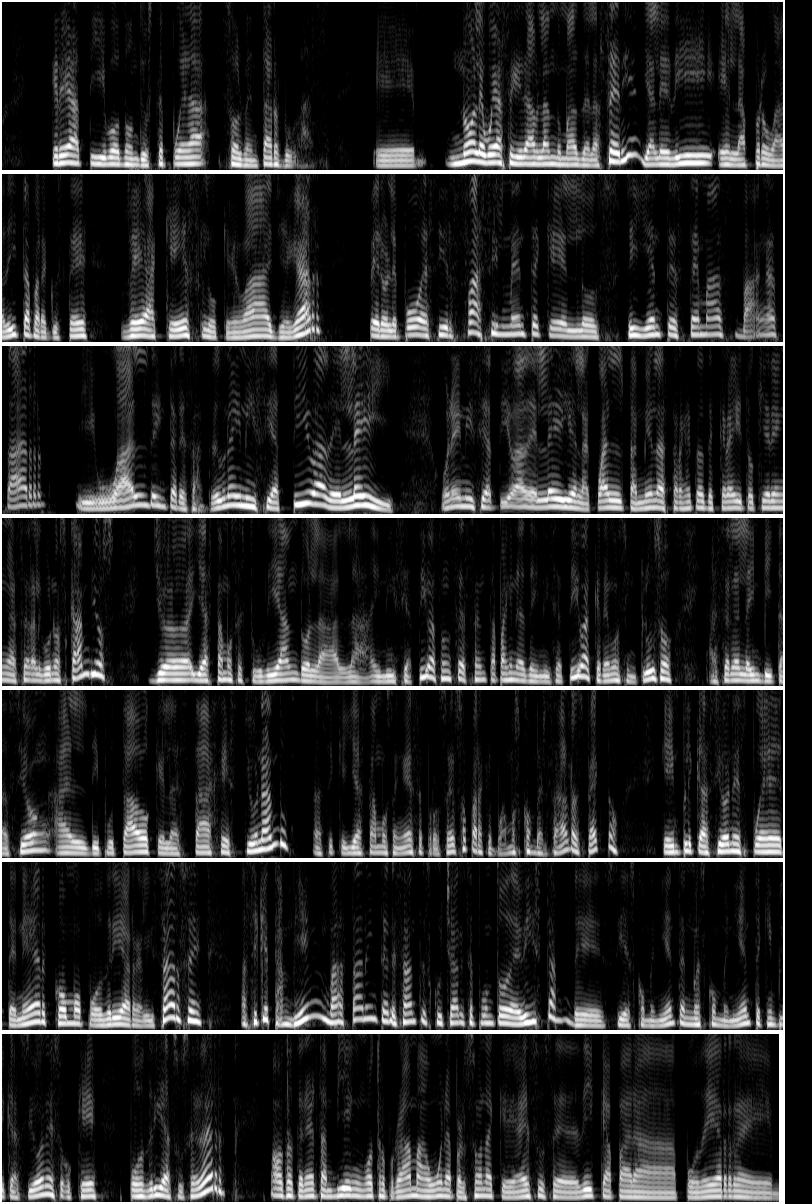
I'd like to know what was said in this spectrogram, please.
creativo, donde usted pueda solventar dudas. Eh, no le voy a seguir hablando más de la serie, ya le di la probadita para que usted vea qué es lo que va a llegar, pero le puedo decir fácilmente que los siguientes temas van a estar igual de interesantes. Una iniciativa de ley, una iniciativa de ley en la cual también las tarjetas de crédito quieren hacer algunos cambios. Yo ya estamos estudiando la, la iniciativa, son 60 páginas de iniciativa. Queremos incluso hacerle la invitación al diputado que la está gestionando. Así que ya estamos en ese proceso para que podamos conversar al respecto. ¿Qué implicaciones puede tener? ¿Cómo podría realizarse? Así que también va a estar interesante escuchar ese punto de vista de si es conveniente, no es conveniente, qué implicaciones o qué podría suceder. Vamos a tener también en otro programa a una persona que a eso se dedica para poder eh,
